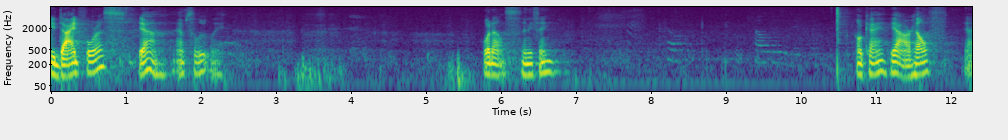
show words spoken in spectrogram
He died for us? Yeah, absolutely. What else? Anything? okay, yeah, our health. Yeah.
